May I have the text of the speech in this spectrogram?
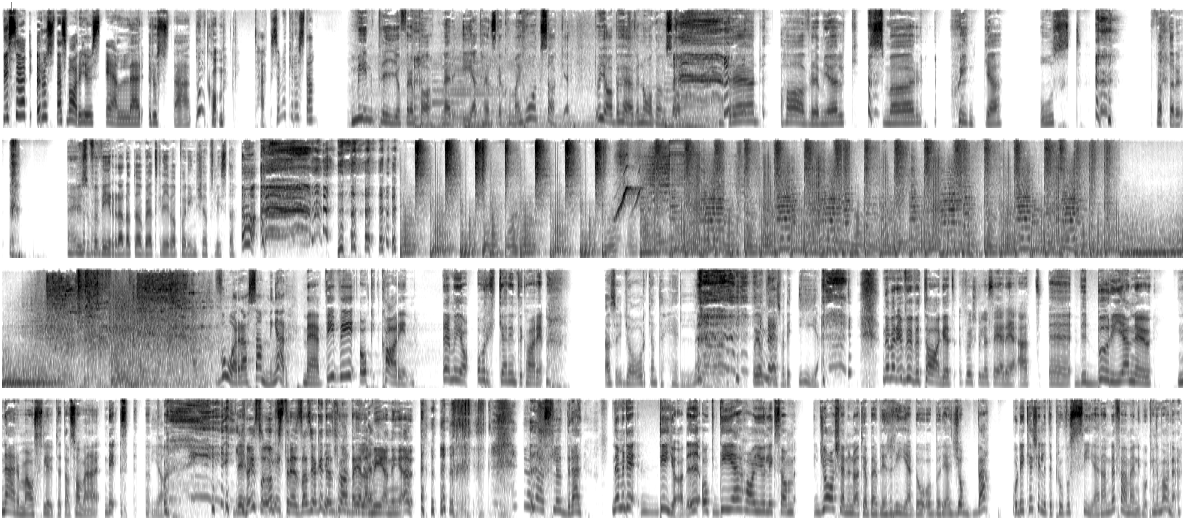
Besök Rustas varuhus eller rusta.com. Tack så mycket Rusta. Min prio för en partner är att hen ska komma ihåg saker. Då jag behöver någon som bröd, havremjölk, smör, skinka, ost. Fattar du? Du är så förvirrad att du har börjat skriva på en inköpslista. Våra sanningar. Med Vivi och Karin. Nej, men jag orkar inte Karin. Alltså jag orkar inte heller. Och jag vet inte ens vad det är. Nej, men överhuvudtaget, först vill jag säga det att eh, vi börjar nu närma oss slutet av sommaren. Det, Ja. Det- jag är så uppstressad så jag kan inte ens prata hela berätta. meningar. jag bara sluddrar. Nej men det, det gör vi och det har ju liksom, jag känner nu att jag börjar bli redo att börja jobba. Och det kanske är lite provocerande för människor, kan det vara det?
